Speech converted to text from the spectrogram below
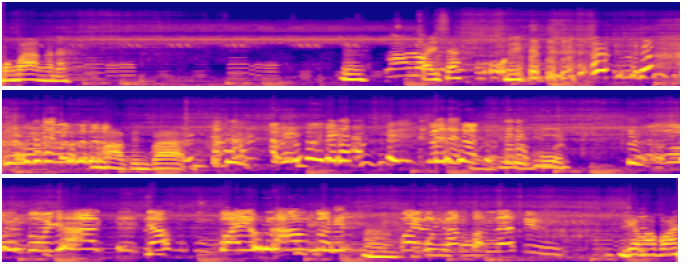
มองว่างค่ะนะเออรอล ไปซะนี่มาเป็นบ้าพูดกูยากจับไปลงน้ำก่อนไปลงน้ำก่อนนะสิเรียกมาบอล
